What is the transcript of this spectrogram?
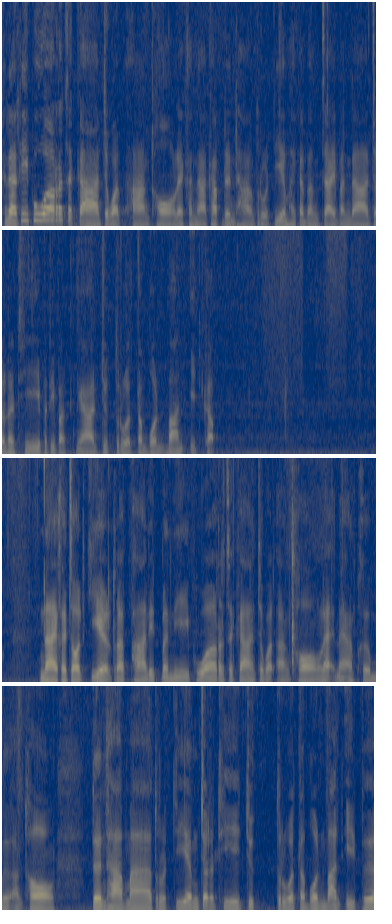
ขณะที่ผู้ว่าราชการจังหวัดอ่างทองและคณะครับเดินทางตรวจเยี่ยมให้กำลังใจบรรดาเจ้าหน้าที่ปฏิบัติงานจุดตรวจตำบลบ้านอิดครับ นายขจรเกียรติรักพานิชมณีผู้ว่าราชการจังหวัดอ่างทอง และนายอำเภอเมืองอ่างทอง เดินทางมาตรวจเยี่ยมเจ้าหน้าที่จุด ตรวจตำบลบ้านอิฐเพื่อ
